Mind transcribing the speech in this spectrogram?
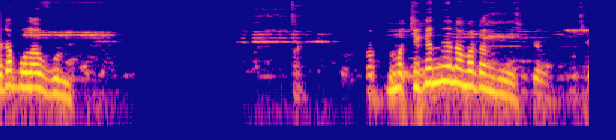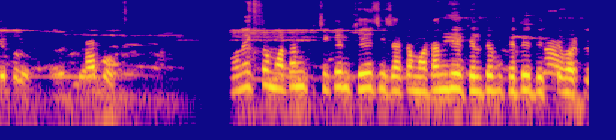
এটা পোলাও গুল চিকেন দিয়ে না মাটন দিয়ে? অনেক তো মাটন চিকেন খেয়েছিস একটা মাটন দিয়ে খেলতে খেতে দেখতে পাচ্ছি।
